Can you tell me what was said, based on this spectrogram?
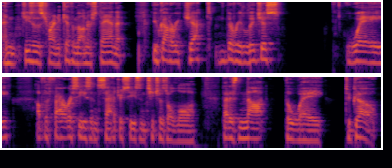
And Jesus is trying to get them to understand that you've got to reject the religious way of the Pharisees and Sadducees and teachers of law. That is not the way to go.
